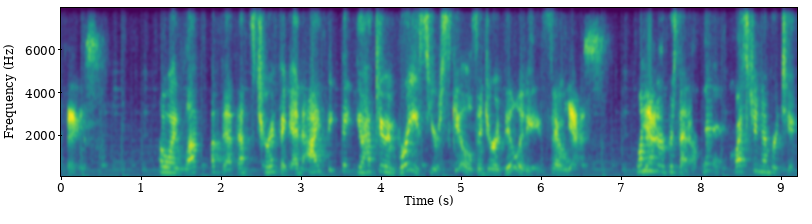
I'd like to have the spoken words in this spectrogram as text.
things. Oh, I love that. That's terrific. And I think that you have to embrace your skills and your abilities. So Yes. 100%. Yeah. Okay. Question number 2.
